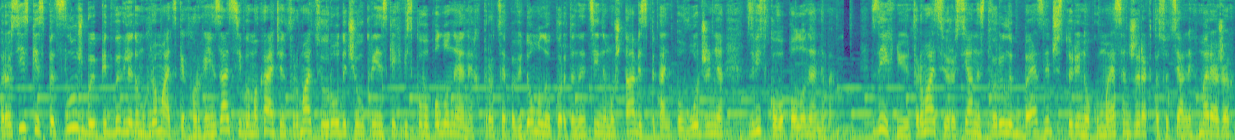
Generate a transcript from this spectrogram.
Російські спецслужби під виглядом громадських організацій вимагають інформацію родичів українських військовополонених. Про це повідомили у координаційному штабі з питань поводження з військовополоненими. З їхньою інформацією, росіяни створили безліч сторінок у месенджерах та соціальних мережах,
